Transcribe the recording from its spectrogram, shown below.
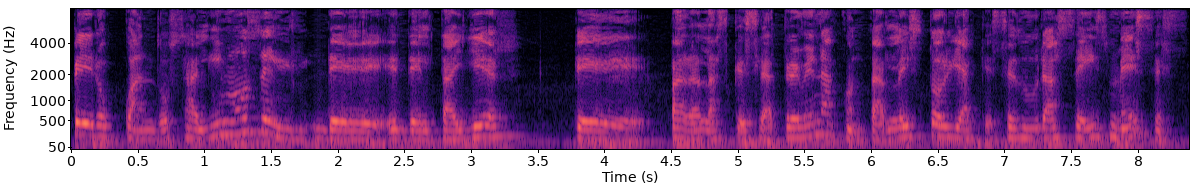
Pero cuando salimos del, de- del taller, que para las que se atreven a contar la historia, que se dura seis meses,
